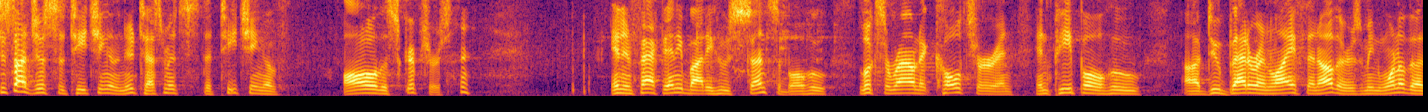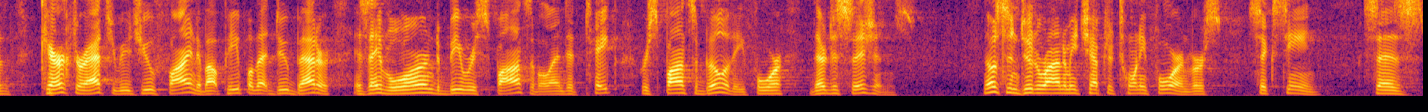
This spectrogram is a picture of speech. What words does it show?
It's not just the teaching of the New Testament, it's the teaching of all of the scriptures. and in fact, anybody who's sensible, who looks around at culture and, and people who uh, do better in life than others, I mean, one of the character attributes you find about people that do better is they've learned to be responsible and to take responsibility for their decisions. Notice in Deuteronomy chapter 24 and verse 16 says,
